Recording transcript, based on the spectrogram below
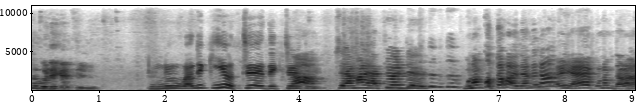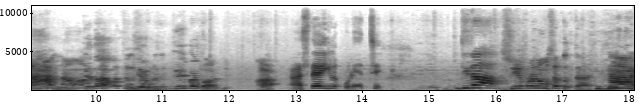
তো পড়ে গেছিল। টুনটুন বাজে কি হচ্ছে? দেখছ না সে আমার হ্যাপি বার্থডে প্রণাম করতে হয় জানে না এই হ্যাঁ প্রণাম দাঁড়া না আস্তে ওইগুলো পড়ে যাচ্ছে দিদা শুয়ে পড়ে নমস্কার করতে হয়। হ্যাঁ।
